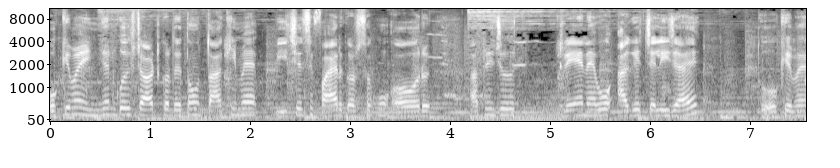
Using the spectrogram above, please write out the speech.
ओके मैं इंजन को स्टार्ट कर देता हूँ ताकि मैं पीछे से फायर कर सकूँ और अपनी जो ट्रेन है वो आगे चली जाए। तो ओके मैं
